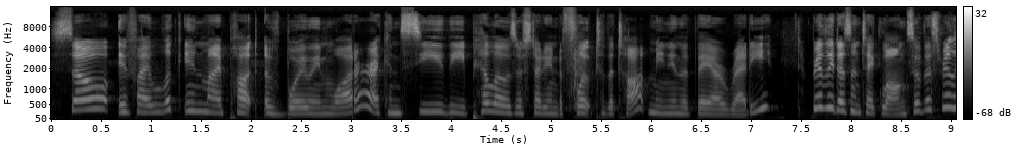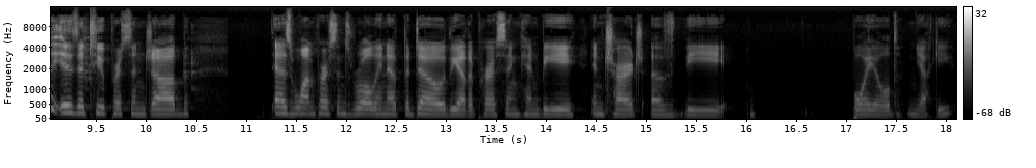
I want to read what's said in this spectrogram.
So if I look in my pot of boiling water, I can see the pillows are starting to float to the top, meaning that they are ready. Really doesn't take long. So this really is a two-person job. As one person's rolling out the dough, the other person can be in charge of the boiled gnocchi.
